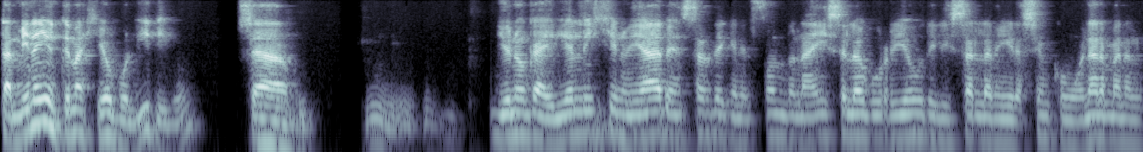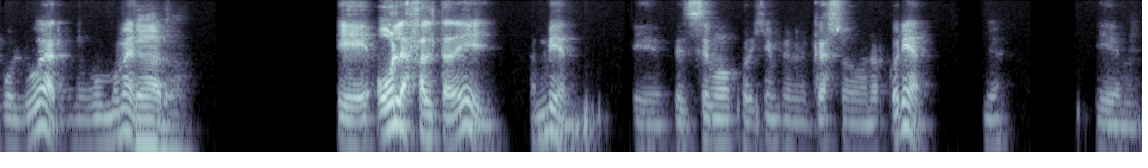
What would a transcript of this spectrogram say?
También hay un tema geopolítico. O sea, yo no caería en la ingenuidad de pensar de que en el fondo nadie se le ocurrió utilizar la migración como un arma en algún lugar, en ningún momento. Claro. Eh, o la falta de ella, también. Eh, pensemos, por ejemplo, en el caso norcoreano. Em,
